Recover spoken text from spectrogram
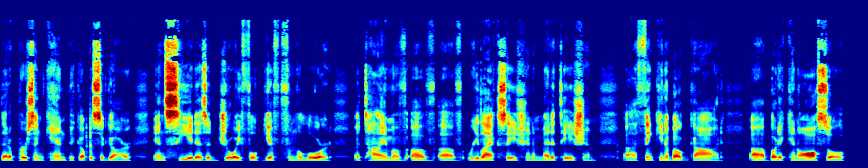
that a person can pick up a cigar and see it as a joyful gift from the lord a time of of of relaxation and meditation uh, thinking about god uh, but it can also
